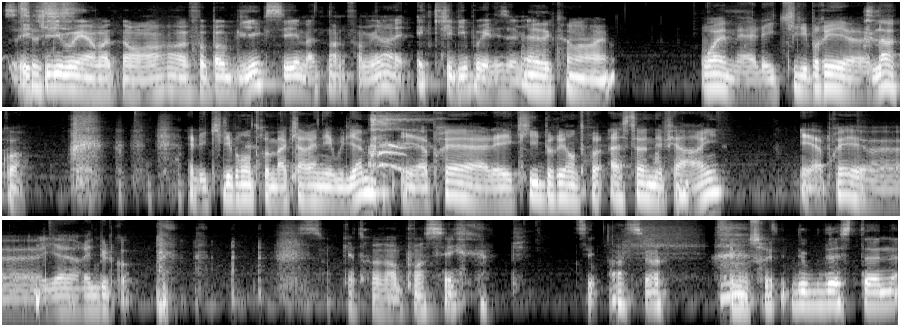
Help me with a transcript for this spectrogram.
c'est équilibré hein, maintenant. Hein. Faut pas oublier que c'est maintenant la Formule 1 est équilibrée, les amis. Exactement, ouais. Ouais, mais elle est équilibrée euh, là, quoi. elle est équilibrée entre McLaren et Williams, et après, elle est équilibrée entre Aston et Ferrari, et après, euh, il y a Red Bull, quoi. 180 points, c'est. C'est un seul. C'est monstrueux. Double d'Aston.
